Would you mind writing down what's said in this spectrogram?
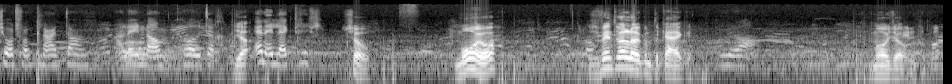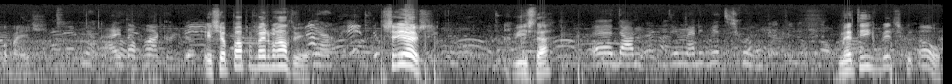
soort van knijptang. Alleen dan groter ja. en elektrisch. Zo. Mooi hoor. Klopt. Dus je vindt het wel leuk om te kijken? Ja. Mooi zo. Ik papa bij is. Ja. Hij is al vaker Is jouw papa bij de brandweer? Ja. Serieus? Wie is dat? Uh, dan, die met die witte schoenen. Met die witte schoenen? Oh.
